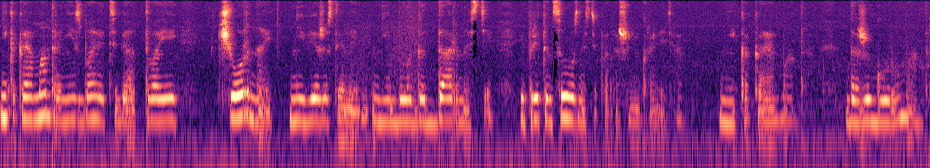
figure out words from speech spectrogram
Никакая мантра не избавит тебя от твоей черной, невежественной неблагодарности и претенциозности по отношению к родителям никакая мантра, даже гуру мантра.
